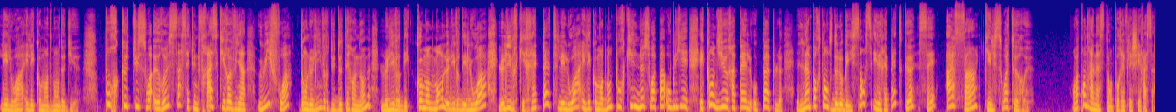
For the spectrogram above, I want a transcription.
les lois et les commandements de Dieu Pour que tu sois heureux, ça c'est une phrase qui revient huit fois dans le livre du Deutéronome, le livre des commandements, le livre des lois, le livre qui répète les lois et les commandements pour qu'ils ne soient pas oubliés. Et quand Dieu rappelle au peuple l'importance de l'obéissance, il répète que c'est afin qu'ils soient heureux. On va prendre un instant pour réfléchir à ça.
